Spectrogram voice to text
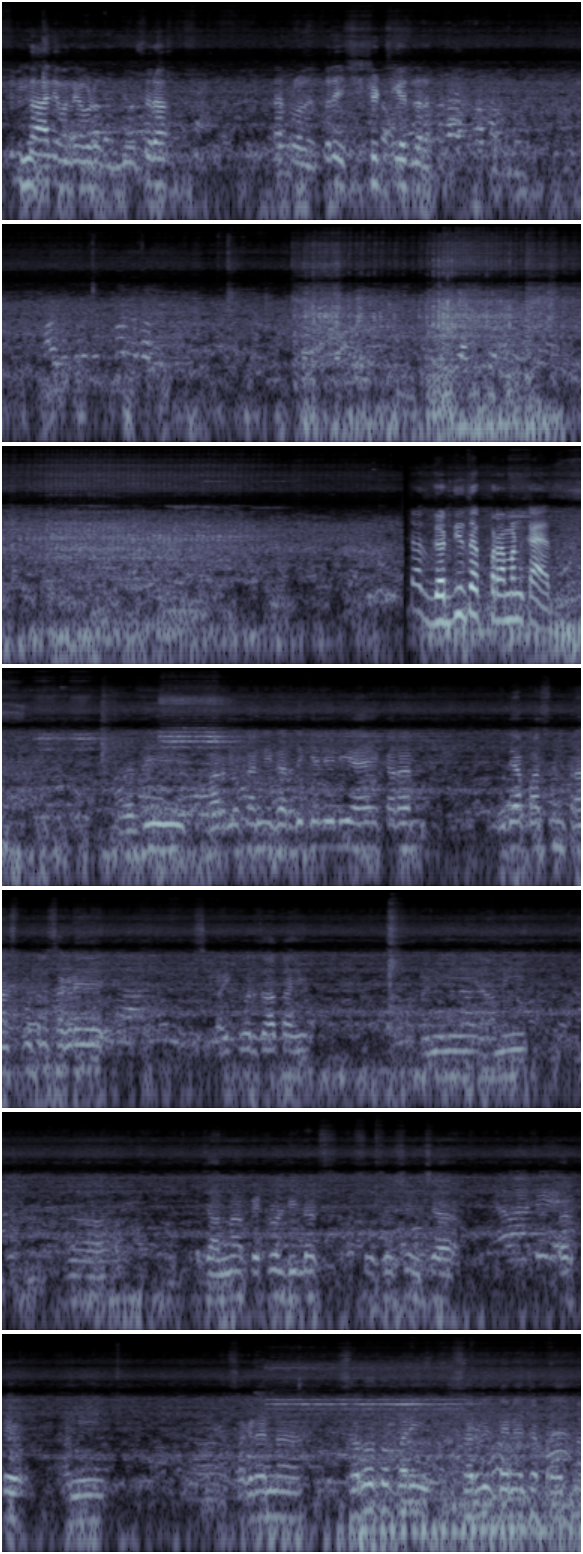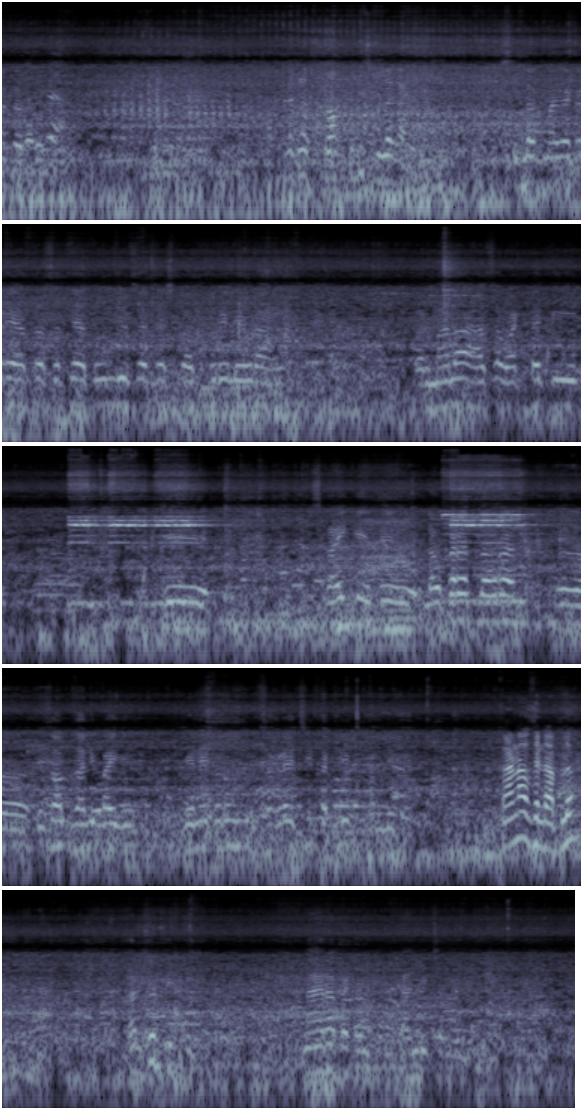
तुम्ही का आले मला एवढं म्हणजे उशिरा काय प्रॉब्लेम तरी शिटची घेत जरा गर्दीचं प्रमाण काय आहे गर्दी फार लोकांनी गर्दी केलेली आहे कारण उद्यापासून ट्रान्सपोर्टर सगळे स्पाईकवर जात आहे आणि आम्ही जालना पेट्रोल डीलर्स असोसिएशनच्या तर्फे आम्ही सगळ्यांना सर्वतोपरी सर्व्हिस देण्याचा प्रयत्न करतो. आपल्याकडे स्टॉक किती शिल्लक आहे? शिल्लक माझ्याकडे आता सध्या दोन दिवसाचा स्टॉक पुरेल एवढा आहे. पण मला असं वाटतं की जे स्ट्राईक आहे ते लवकरात लवकरात रिझॉल्व झाली पाहिजे जेणेकरून सगळ्याची तकलीफ थांबली पाहिजे. का नाव असेल आपलं? Arjun Pitti Nayara petrol pump Gandhi Chowk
